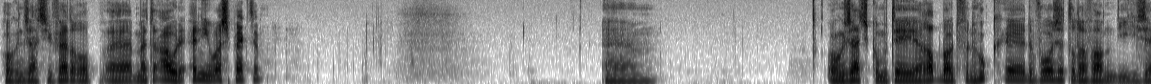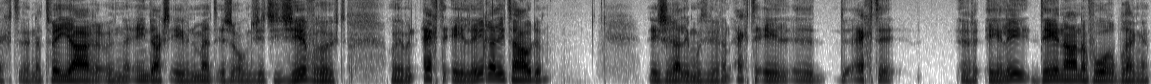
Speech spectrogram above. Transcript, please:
organisatie verder op met de oude en nieuwe aspecten. Um, organisatiecomité Radboud van Hoek, eh, de voorzitter daarvan, die zegt uh, na twee jaren een uh, eendaags evenement is de organisatie zeer verheugd om een echte ELE-rally te houden. Deze rally moet weer een echte ELE, de echte ELE-DNA naar voren brengen.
